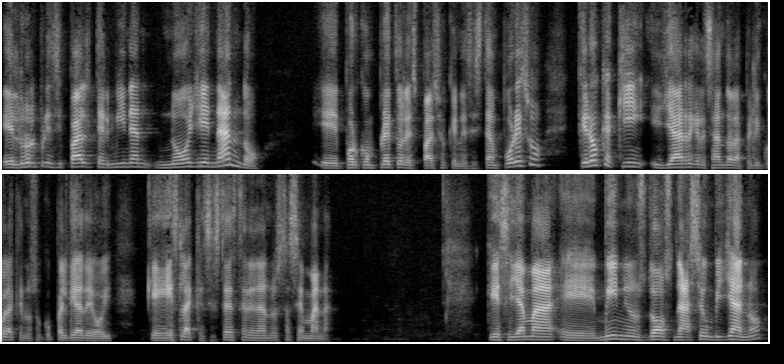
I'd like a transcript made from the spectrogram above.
el rol principal, terminan no llenando eh, por completo el espacio que necesitan. Por eso creo que aquí, y ya regresando a la película que nos ocupa el día de hoy, que es la que se está estrenando esta semana, que se llama eh, Minions 2, Nace un Villano,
